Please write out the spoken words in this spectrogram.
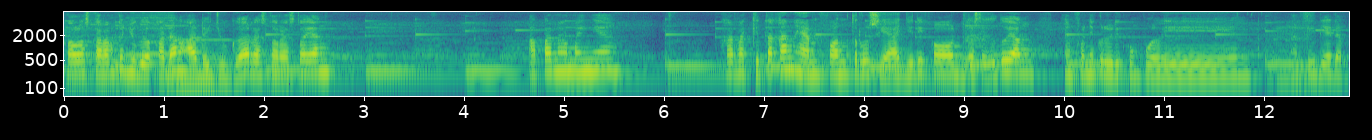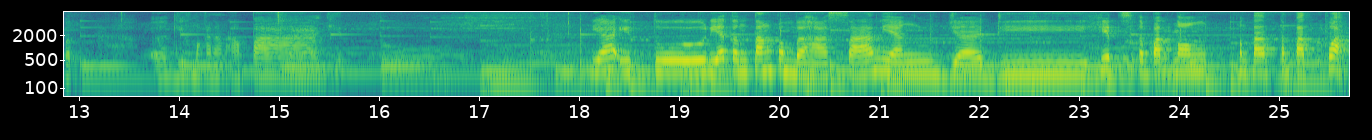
Kalau sekarang tuh juga kadang ada juga resto-resto yang apa namanya? Karena kita kan handphone terus ya. Jadi kalau di resto itu yang handphonenya kudu dikumpulin. Nanti dia dapat eh, gift makanan apa gitu. Ya itu dia tentang pembahasan yang jadi hits tempat nong tempat tempat wah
